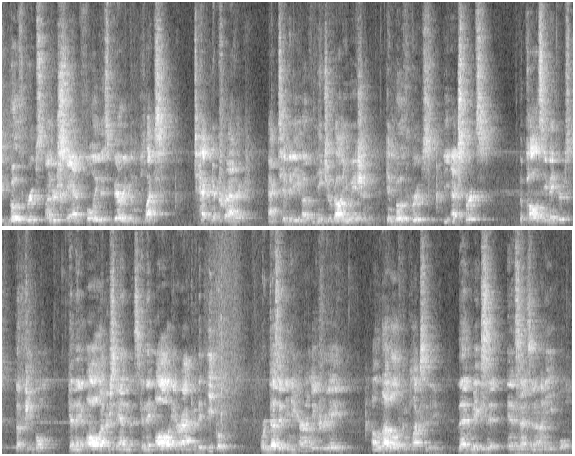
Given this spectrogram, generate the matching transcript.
Do both groups understand fully this very complex, technocratic activity of nature valuation? Can both groups, the experts, the policymakers, the people, can they all understand this? Can they all interact with it equally? Or does it inherently create a level of complexity that makes it, in a sense, an unequal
